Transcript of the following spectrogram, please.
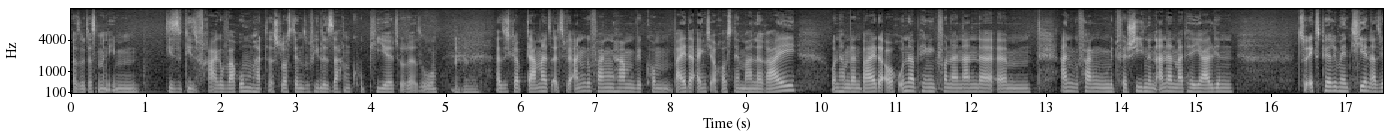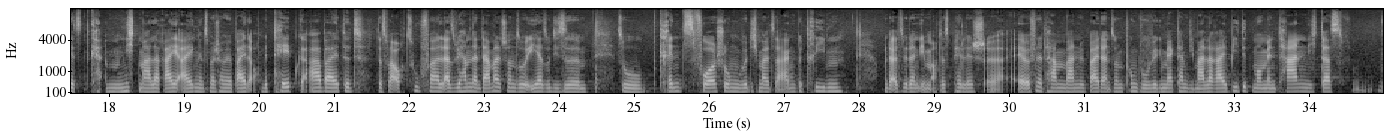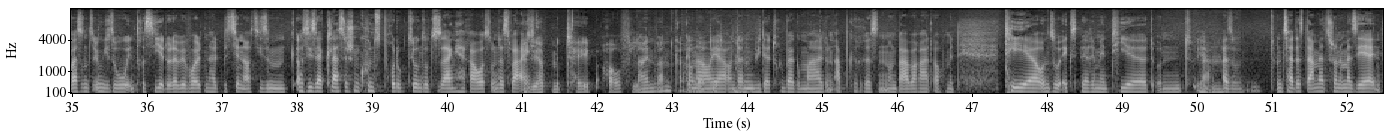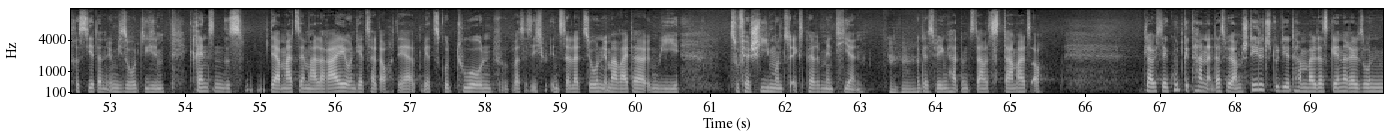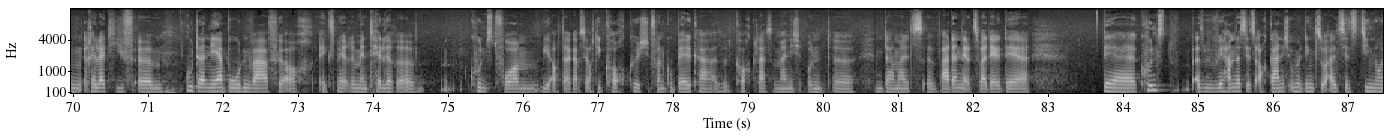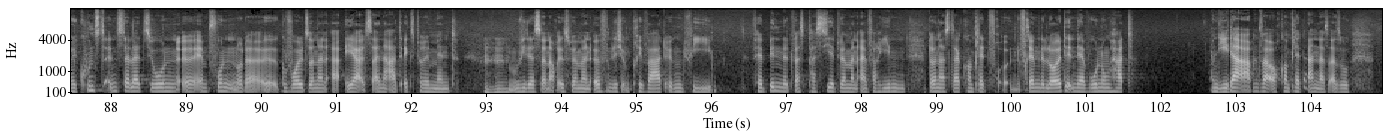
also dass man eben diese, diese Frage, warum hat das Schloss denn so viele Sachen kopiert oder so. Mhm. Also ich glaube, damals, als wir angefangen haben, wir kommen beide eigentlich auch aus der Malerei und haben dann beide auch unabhängig voneinander ähm, angefangen mit verschiedenen anderen Materialien zu experimentieren. Also jetzt nicht Malerei eigenen, zum Beispiel haben wir beide auch mit Tape gearbeitet. Das war auch Zufall. Also wir haben dann damals schon so eher so diese so Grenzforschung, würde ich mal sagen, betrieben. Und als wir dann eben auch das Pellisch äh, eröffnet haben, waren wir beide an so einem Punkt, wo wir gemerkt haben, die Malerei bietet momentan nicht das, was uns irgendwie so interessiert. Oder wir wollten halt ein bisschen aus, diesem, aus dieser klassischen Kunstproduktion sozusagen heraus. Und das war eigentlich. Also ihr habt mit Tape auf Leinwand gearbeitet? Genau, ja. Und dann wieder drüber gemalt und abgerissen. Und Barbara hat auch mit Teer und so experimentiert und ja, mhm. also uns hat es damals schon immer sehr interessiert, dann irgendwie so die Grenzen des damals der Malerei und jetzt halt auch der jetzt Skulptur und was weiß ich, Installation immer weiter irgendwie zu verschieben und zu experimentieren. Mhm. Und deswegen hat uns das damals auch glaube ich, sehr gut getan, dass wir am Städel studiert haben, weil das generell so ein relativ ähm, guter Nährboden war für auch experimentellere Kunstformen, wie auch da gab es ja auch die Kochküche von Kubelka, also die Kochklasse meine ich. Und, äh, damals äh, war dann zwar der, der der Kunst, also wir haben das jetzt auch gar nicht unbedingt so als jetzt die neue Kunstinstallation äh, empfunden oder äh, gewollt, sondern eher als eine Art Experiment. Mhm. Wie das dann auch ist, wenn man öffentlich und privat irgendwie verbindet, was passiert, wenn man einfach jeden Donnerstag komplett fremde Leute in der Wohnung hat. Und jeder Abend war auch komplett anders. Also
